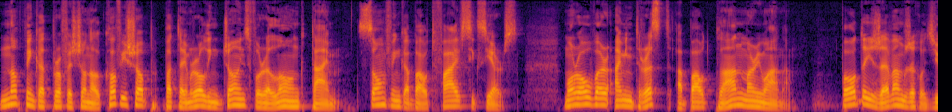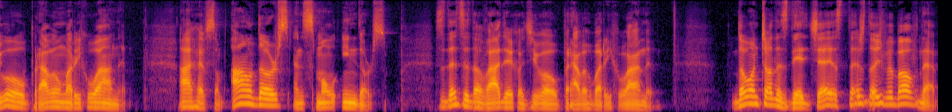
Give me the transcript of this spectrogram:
Nothing at professional coffee shop, but I'm rolling joints for a long time. Something about 5-6 years. Moreover, I'm interested about plant marijuana. Podejrzewam, że chodziło o uprawę marihuany. I have some outdoors and small indoors. Zdecydowanie chodziło o uprawę marihuany. Dołączone zdjęcie jest też dość wymowne.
